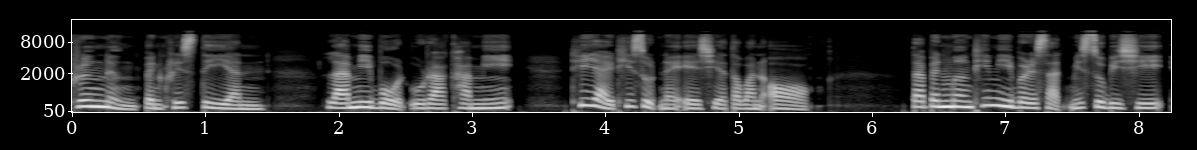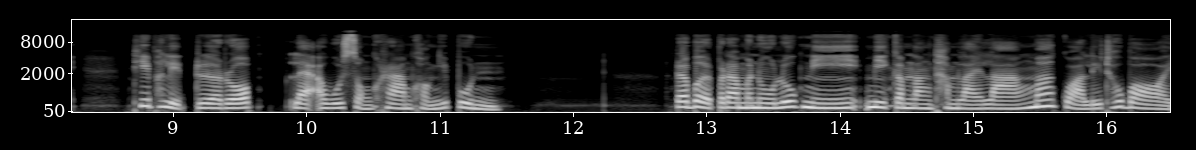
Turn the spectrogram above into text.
ครึ่งหนึ่งเป็นคริสเตียน และมีโบสถ์อุราคามิ ที่ใหญ่ที่สุดในเอเชียตะวันออก แต่เป็นเมืองที่มีบริษัทมิตซูบิชิที่ผลิตเรือรบ และอาวุธสงครามของญี่ปุ่น ระเบิดปรมาณูลูกนี้มีกำลังทำลายล้างมากกว่าลิ t เ l e บอย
